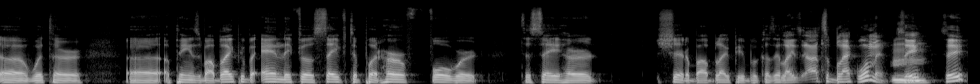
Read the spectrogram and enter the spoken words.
uh, with her uh, opinions about black people, and they feel safe to put her forward to say her shit about black people because they're like, that's a black woman. See, see,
